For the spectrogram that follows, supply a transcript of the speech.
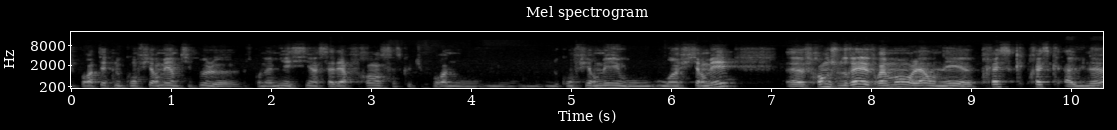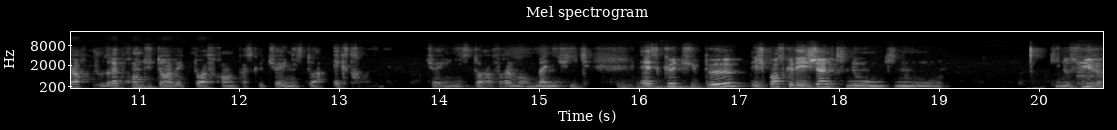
tu pourras peut-être nous confirmer un petit peu le, ce qu'on a mis ici un salaire France. Est-ce que tu pourras nous, confirmer ou, infirmer? Franck, je voudrais vraiment, là, on est presque, presque à une heure. Je voudrais prendre du temps avec toi, Franck, parce que tu as une histoire extraordinaire tu as une histoire vraiment magnifique. Est-ce que tu peux, et je pense que les jeunes qui nous, qui nous, qui nous suivent,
